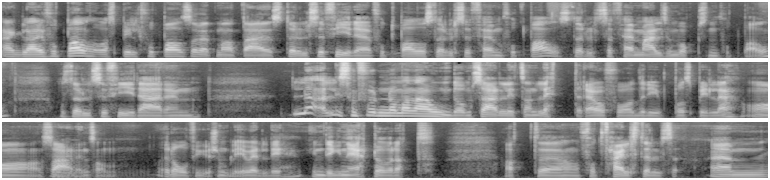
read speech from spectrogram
er glad i fotball og har spilt fotball, så vet man at det er størrelse 4-fotball og størrelse 5-fotball. Størrelse 5 er liksom voksenfotballen, og størrelse 4 er en liksom for Når man er ungdom, så er det litt sånn lettere å få drive på spillet, og så er det en sånn rollefigur som blir veldig indignert over at at uh, han har fått feil størrelse. Um,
